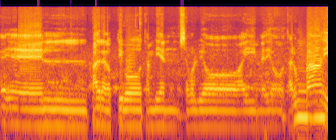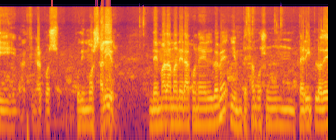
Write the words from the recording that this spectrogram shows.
el padre adoptivo también se volvió ahí medio tarumba y al final pues pudimos salir de mala manera con el bebé y empezamos un periplo de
